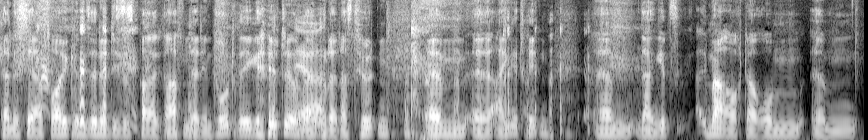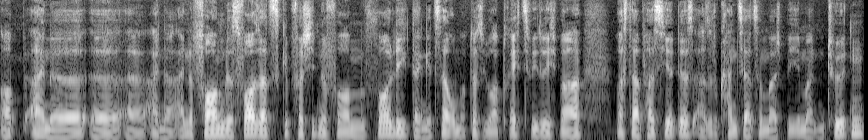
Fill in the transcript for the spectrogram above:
Dann ist der Erfolg im Sinne dieses Paragraphen, der den Tod regelte oder, ja. oder das Töten, ähm, äh, eingetreten. Ähm, dann geht es immer auch darum, ähm, ob eine, äh, eine, eine Form des Vorsatzes, es gibt verschiedene Formen, vorliegt. Dann geht es darum, ob das überhaupt rechtswidrig war, was da passiert ist. Also du kannst ja zum Beispiel jemanden töten,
